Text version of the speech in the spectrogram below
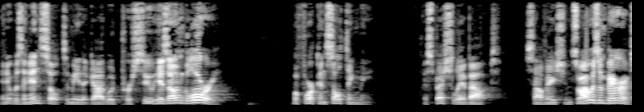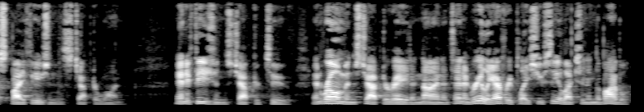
And it was an insult to me that God would pursue his own glory before consulting me, especially about salvation. So I was embarrassed by Ephesians chapter 1 and Ephesians chapter 2 and Romans chapter 8 and 9 and 10 and really every place you see election in the Bible.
